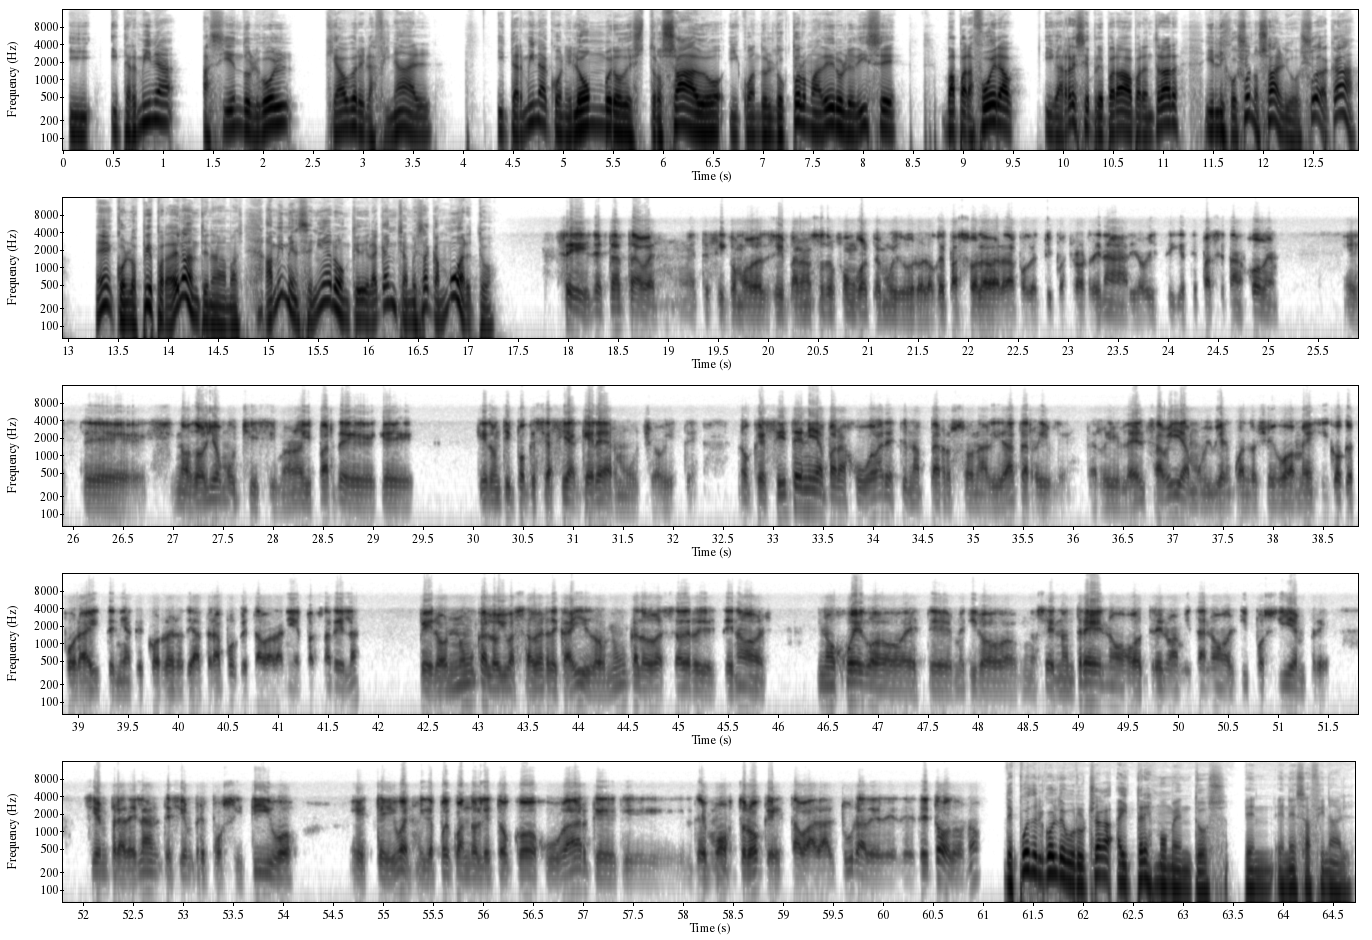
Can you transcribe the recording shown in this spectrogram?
y, y termina haciendo el gol que abre la final, y termina con el hombro destrozado, y cuando el doctor Madero le dice, va para afuera, y Garré se preparaba para entrar, y él dijo, yo no salgo, yo de acá, ¿eh? con los pies para adelante nada más. A mí me enseñaron que de la cancha me sacan muerto. Sí, de Tata, bueno, este sí, como decir, para nosotros fue un golpe muy duro lo que pasó, la verdad, porque el tipo extraordinario, ¿viste? Y que te pase tan joven, este, nos dolió muchísimo, ¿no? Y parte que, que era un tipo que se hacía querer mucho, ¿viste? Lo que sí tenía para jugar este, una personalidad terrible, terrible. Él sabía muy bien cuando llegó a México que por ahí tenía que correr de atrás porque estaba Daniel Pasarela pero nunca lo iba a saber decaído, nunca lo iba a saber, este, no, no juego, este, me tiro, no sé, no entreno, o entreno a mitad, no, el tipo siempre, siempre adelante, siempre positivo, este, y bueno, y después cuando le tocó jugar, que, demostró que estaba a la altura de, de, todo, ¿no? Después del gol de Burruchaga hay tres momentos en, en esa final.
